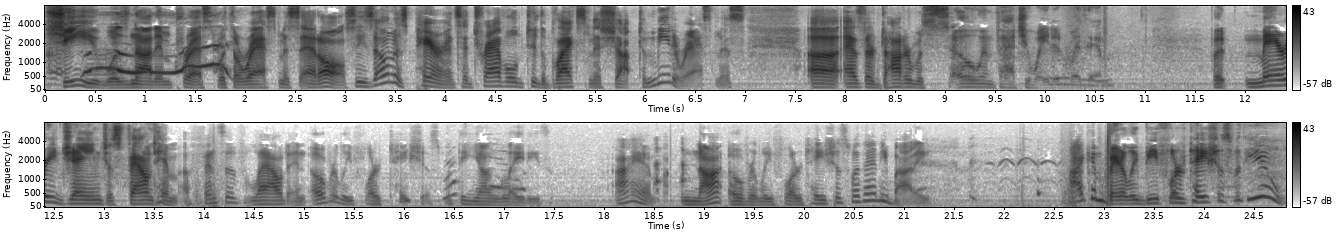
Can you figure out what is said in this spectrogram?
She was not impressed with Erasmus at all. See, Zona's parents had traveled to the blacksmith shop to meet Erasmus, uh, as their daughter was so infatuated with him. But Mary Jane just found him offensive, loud, and overly flirtatious with the young ladies. I am not overly flirtatious with anybody. I can barely be flirtatious with you.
